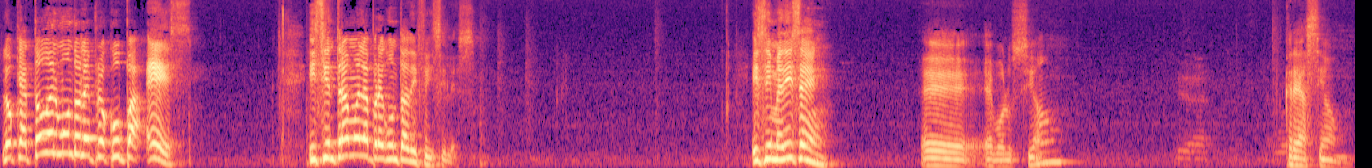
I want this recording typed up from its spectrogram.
lo que a todo el mundo le preocupa es, y si entramos en las preguntas difíciles, y si me dicen eh, evolución, creación.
